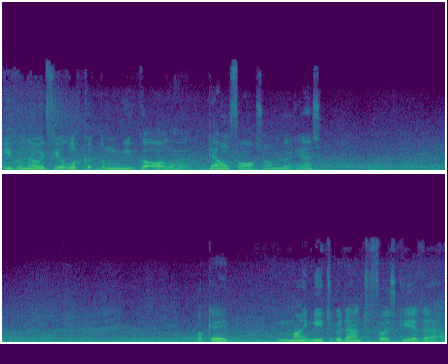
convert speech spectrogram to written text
Even though if you look at them, you've got all that downforce on, but yes. Okay, might need to go down to first gear there.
